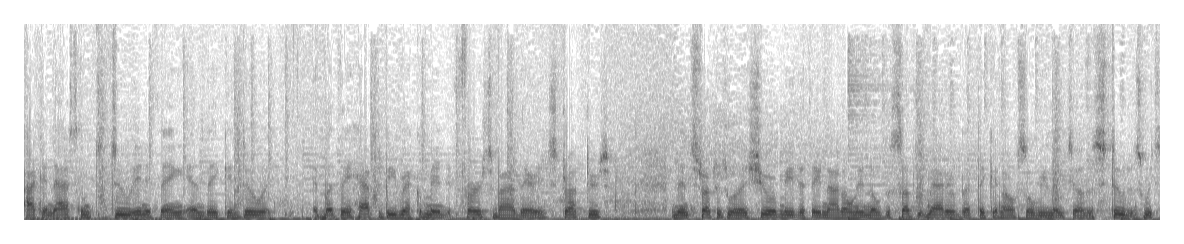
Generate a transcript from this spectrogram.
I can ask them to do anything and they can do it, but they have to be recommended first by their instructors. And the instructors will assure me that they not only know the subject matter, but they can also relate to other students, which,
